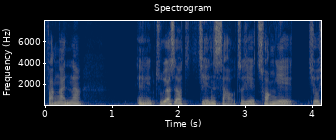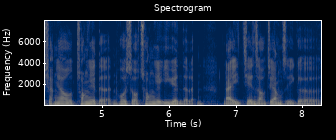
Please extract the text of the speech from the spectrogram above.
方案。那嗯，主要是要减少这些创业就想要创业的人，或是有创业意愿的人，来减少这样子一个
